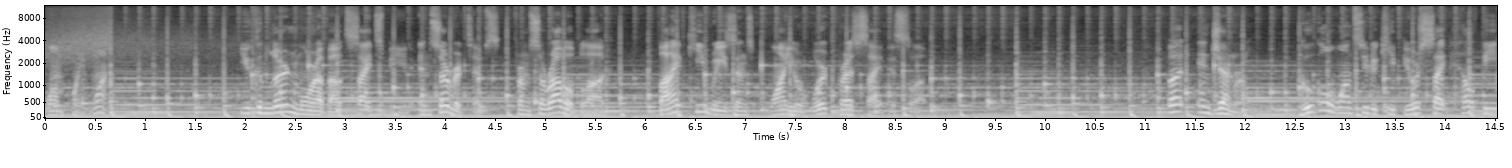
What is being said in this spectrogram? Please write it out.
1.1? You can learn more about site speed and server tips from Seravo blog, 5 key reasons why your WordPress site is slow. But in general, Google wants you to keep your site healthy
